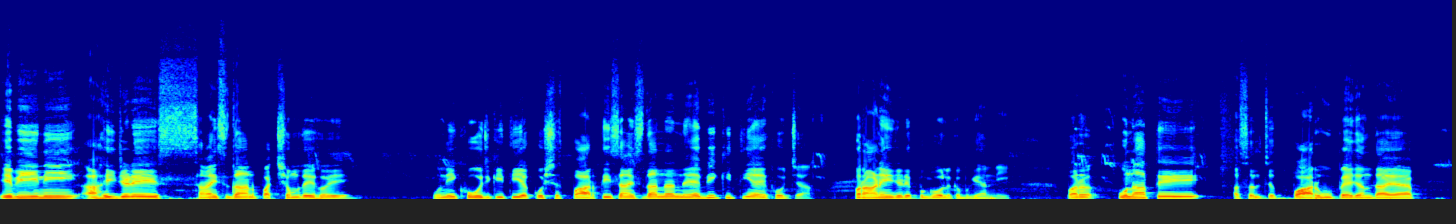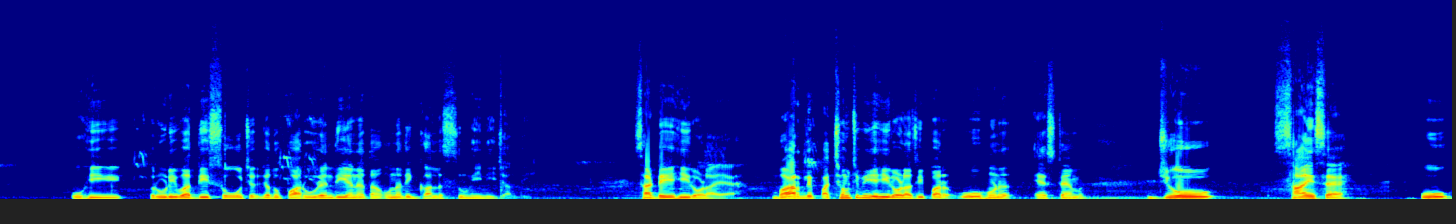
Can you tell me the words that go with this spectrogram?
ਇਹ ਵੀ ਨਹੀਂ, ਆਹੀ ਜਿਹੜੇ ਸਾਇੰਸਦਾਨ ਪੱਛਮ ਦੇ ਹੋਏ ਉਹਨੇ ਖੋਜ ਕੀਤੀ ਹੈ ਕੁਝ ਭਾਰਤੀ ਸਾਇੰਸਦਾਨਾਂ ਨੇ ਵੀ ਕੀਤੀਆਂ ਇਹ ਖੋਜਾਂ, ਪੁਰਾਣੇ ਜਿਹੜੇ ਭੂਗੋਲਿਕ ਵਿਗਿਆਨੀ। ਪਰ ਉਹਨਾਂ ਤੇ ਅਸਲ 'ਚ ਭਾਰੂ ਪੈ ਜਾਂਦਾ ਹੈ ਉਹੀ ਰੂੜੀਵਾਦੀ ਸੋਚ ਜਦੋਂ ਭਾਰੂ ਰਹਿੰਦੀ ਹੈ ਨਾ, ਤਾਂ ਉਹਨਾਂ ਦੀ ਗੱਲ ਸੁਣੀ ਨਹੀਂ ਜਾਂਦੀ। ਸਾਡੇ ਇਹੀ ਰੌਲਾ ਹੈ ਬਾਹਰਲੇ ਪੱਛਮ 'ਚ ਵੀ ਇਹੀ ਰੌਲਾ ਸੀ, ਪਰ ਉਹ ਹੁਣ ਇਸ ਟਾਈਮ ਜੋ ਸਾਇੰਸ ਹੈ, ਉਹ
